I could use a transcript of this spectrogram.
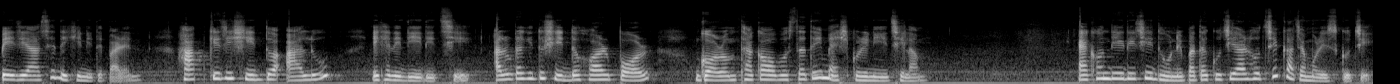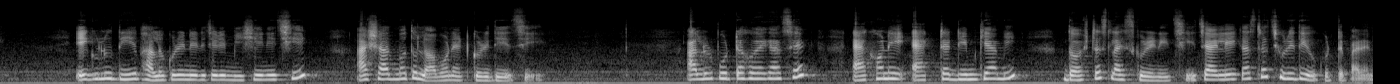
পেজে আছে দেখে নিতে পারেন। হাফ কেজি সিদ্ধ আলু এখানে দিয়ে দিচ্ছি। আলুটা কিন্তু সিদ্ধ হওয়ার পর গরম থাকা অবস্থাতেই ম্যাশ করে নিয়েছিলাম। এখন দিয়ে দিচ্ছি ধনে পাতা কুচি আর হচ্ছে কাঁচামরিচ কুচি। এগুলো দিয়ে ভালো করে নেড়েচেড়ে মিশিয়ে নিচ্ছি আর স্বাদ মতো লবণ অ্যাড করে দিয়েছি। আলুর পুরটা হয়ে গেছে। এখন এই একটা ডিমকে আমি দশটা স্লাইস করে নিচ্ছি। চাইলে এই কাজটা ছুরি দিয়েও করতে পারেন।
